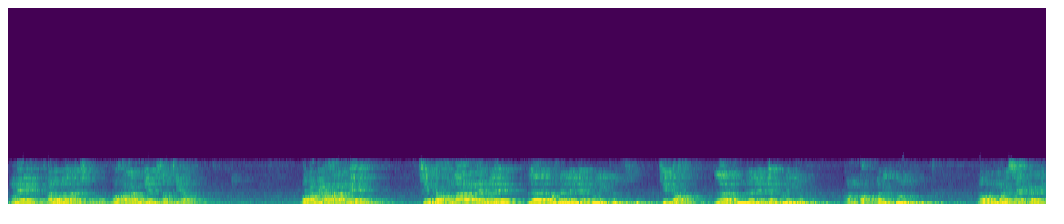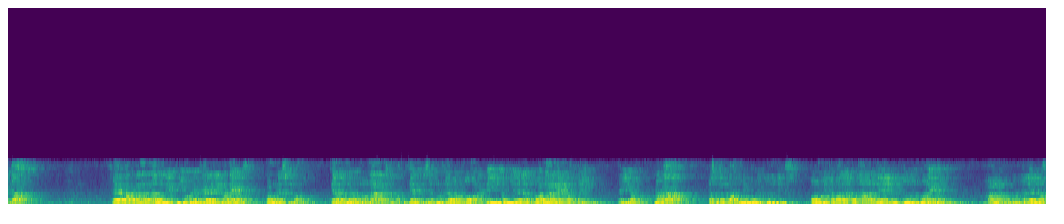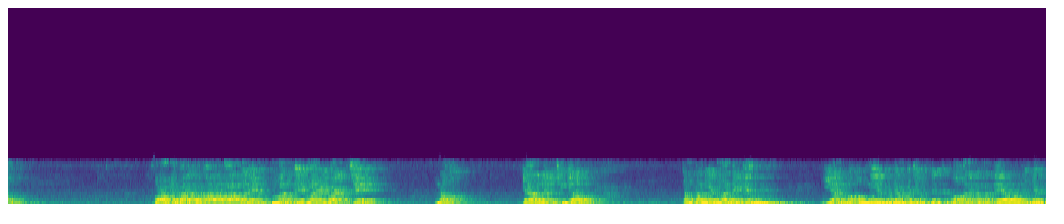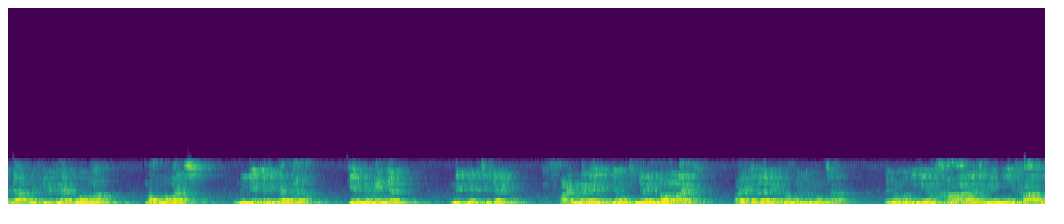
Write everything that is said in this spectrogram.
mu ne falaw laa tashkuruun boo xalaat ngeen sant yàlla borom bi waxaat ne ci ndox laa defale laa dundale lépp luy dund ci ndox laa dundale lépp luy dund kon ndox wari dund loolu mooy secret bi tax feebar dana dal nit ñu koy teree lu nekk ba mu des ndox kenn du ne ko mu naan ci ndox kenn gisatul feebar boo xam ne day ñëw ñu ne la boo naanee ndox day day yokk lu tax parce que ndox mi mooy dund ci borom bi tabaraka wa taala nee lu dund lu ne maa ngi ko dund la ndox borom bi tabaraka wa taala waxaat na ne man de maay wàcce ndox jaarale ko ci ngelaw tam doon yërmande kese yan ko aw niir mu dem ba ca dëkk boo xam ne dafa deewoon na ñëpp jàpp ne fii dafa nekk wow na ndox ma wàcc nu yëkkati gàncax génne meññet nit ñi di ci jëriñ waaye mu ne day jëmu ci njëriñ loola rek waaye kadalika nuxrijul mawta dañoo bëgg ngeen xamaale ci ne ñii faat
